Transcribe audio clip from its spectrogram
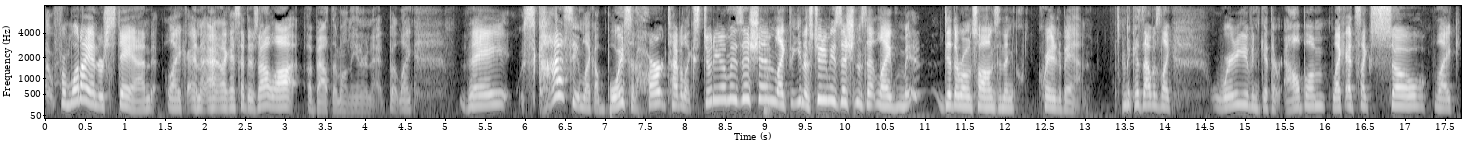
uh, from what i understand like and I, like i said there's not a lot about them on the internet but like they kind of seem like a Boyce and Hart type of like studio musician, hmm. like you know studio musicians that like did their own songs and then created a band. Because I was like, where do you even get their album? Like it's like so like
